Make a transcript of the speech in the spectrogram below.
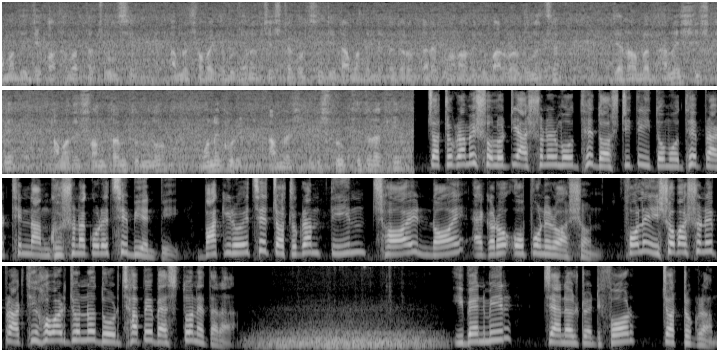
আমাদের যে কথাবার্তা চলছে আমরা সবাইকে বোঝানোর চেষ্টা করছি যেটা আমাদের নেতা জনক তারা আমাদেরকে বারবার বলেছেন। যেন আমরা ধানের শীষকে আমাদের সন্তান তুল্য মনে করে আমরা সেটিকে সুরক্ষিত রাখি। চট্টগ্রামের ষোলোটি আসনের মধ্যে দশটিতে ইতোমধ্যে প্রার্থীর নাম ঘোষণা করেছে বিএনপি। বাকি রয়েছে চট্টগ্রাম তিন, ছয়, নয়, এগারো ও পনেরো আসন। ফলে এসব আসনে প্রার্থী হওয়ার জন্য দৌড়ঝাঁপে ব্যস্ত নেতারা। Iben Mir, channel twenty Chattogram.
